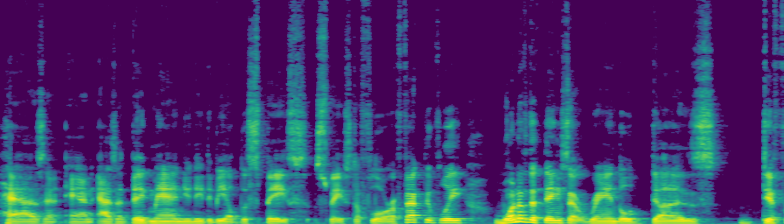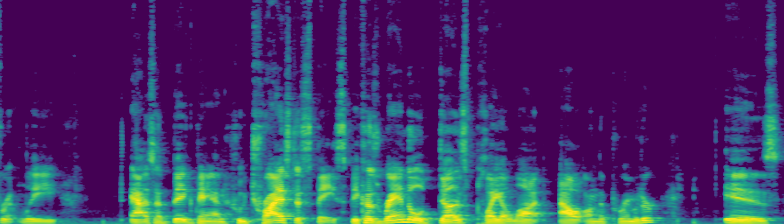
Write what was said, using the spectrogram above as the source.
has and as a big man you need to be able to space space the floor effectively. One of the things that Randle does differently as a big man who tries to space because Randle does play a lot out on the perimeter is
